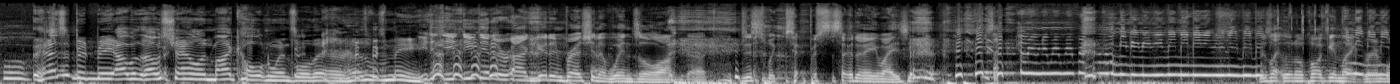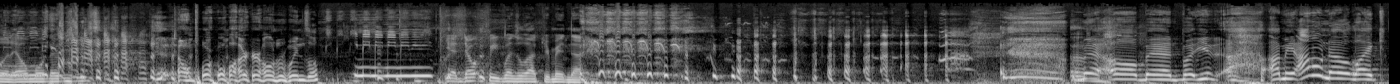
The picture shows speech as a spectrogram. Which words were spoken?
it hasn't been me I was I was channeling my Colton Winslow there that was You me did, you, you did a, good impression of Winslow on the, this week's episode, anyways. There's like little fucking like Gremlin and Elmo noses. don't pour water on Winslow Yeah, don't feed Winslow after midnight. man, oh man, but you, uh, I mean, I don't know. Like, uh,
